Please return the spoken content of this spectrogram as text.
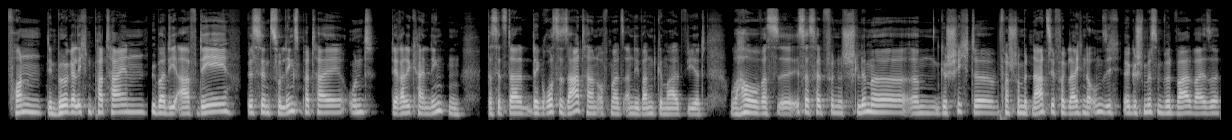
von den bürgerlichen Parteien über die AfD bis hin zur Linkspartei und der radikalen Linken dass jetzt da der große Satan oftmals an die Wand gemalt wird. Wow, was äh, ist das halt für eine schlimme ähm, Geschichte, fast schon mit Nazi-Vergleichen da um sich äh, geschmissen wird wahlweise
